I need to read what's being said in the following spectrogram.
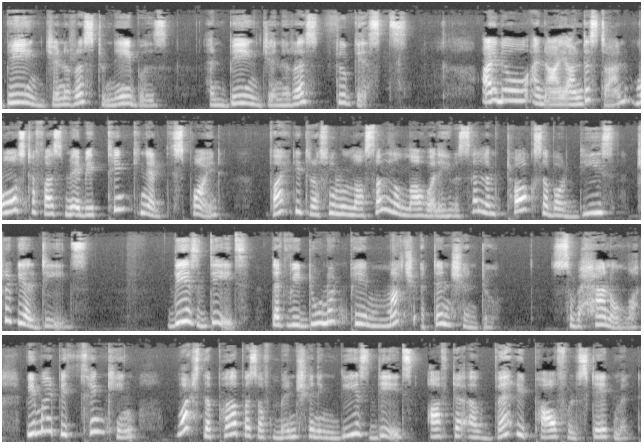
being generous to neighbors, and being generous to guests. I know and I understand most of us may be thinking at this point, why did Rasulullah sallallahu talks about these trivial deeds? These deeds that we do not pay much attention to. Subhanallah, we might be thinking, what's the purpose of mentioning these deeds after a very powerful statement?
